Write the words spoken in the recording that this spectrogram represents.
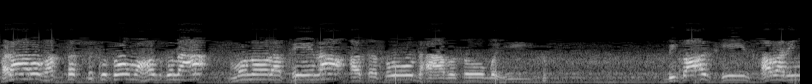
हरारो भक्त कुतो महदगुना मनोरथेना असतो धावतो बही because he is hovering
